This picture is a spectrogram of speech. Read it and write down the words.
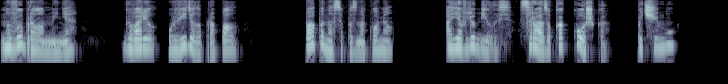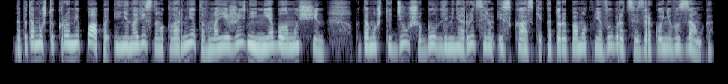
Но выбрал он меня. Говорил, увидел и пропал. Папа нас и познакомил. А я влюбилась. Сразу, как кошка. Почему? Да потому что кроме папы и ненавистного кларнета в моей жизни не было мужчин, потому что Дюша был для меня рыцарем из сказки, который помог мне выбраться из драконьего замка,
